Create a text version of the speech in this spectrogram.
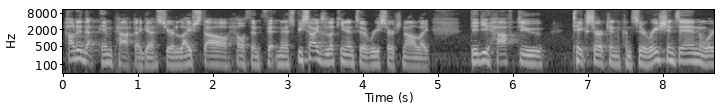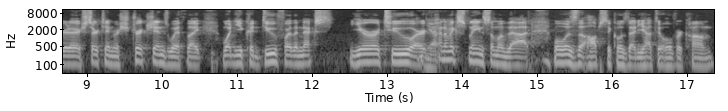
How did that impact, I guess, your lifestyle, health, and fitness? Besides looking into research now, like, did you have to take certain considerations in? Were there certain restrictions with like what you could do for the next year or two, or yeah. kind of explain some of that? What was the obstacles that you had to overcome?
